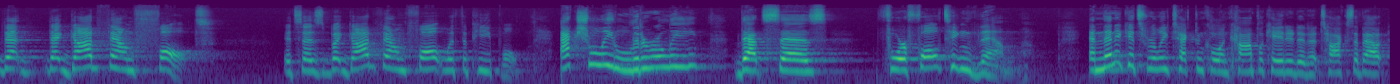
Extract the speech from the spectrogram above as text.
that, that God found fault. It says, but God found fault with the people. Actually, literally, that says, for faulting them. And then it gets really technical and complicated, and it talks about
